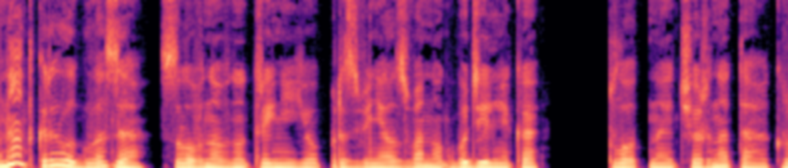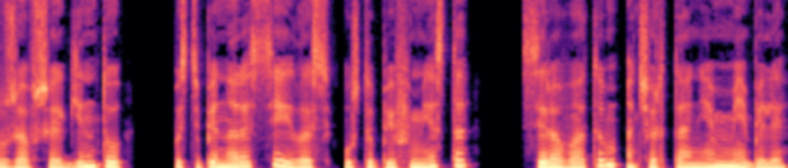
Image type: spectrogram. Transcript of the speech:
Она открыла глаза, словно внутри нее прозвенел звонок будильника. Плотная чернота, окружавшая Гинту, постепенно рассеялась, уступив место сероватым очертаниям мебели.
